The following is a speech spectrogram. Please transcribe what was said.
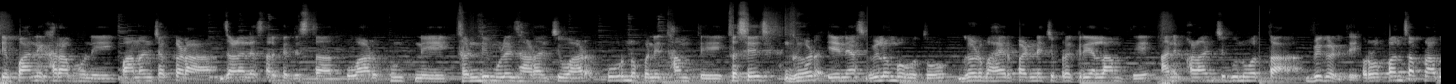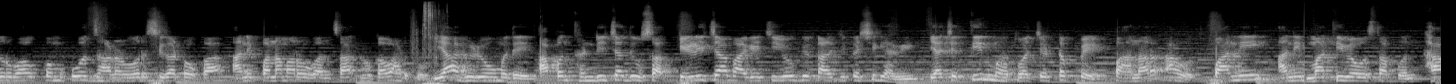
ते पाणी खराब होणे पानांच्या कडा जळाल्यासारखे दिसतात वाढ खुंटणे थंडीमुळे झाडांची वाढ पूर्णपणे थांबते तसेच घड येण्यास विलंब होतो घड बाहेर पडण्याची प्रक्रिया लांबते आणि फळांची गुणवत्ता बिघडते. रोपांचा प्रादुर्भाव कमकुवत झाडांवर शिगाटोका आणि आणि पनामा रोगांचा धोका वाढतो. या व्हिडिओमध्ये आपण थंडीच्या दिवसात केळीच्या बागेची योग्य काळजी कशी घ्यावी? याचे तीन महत्त्वाचे टप्पे पाहणार आहोत. पाणी आणि माती व्यवस्थापन हा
